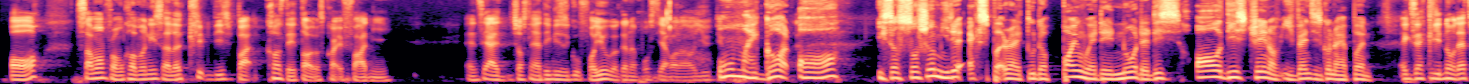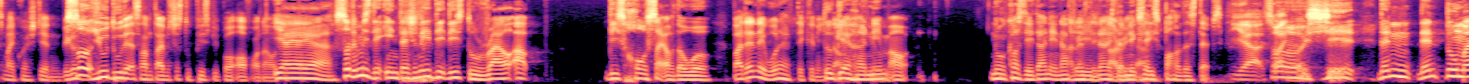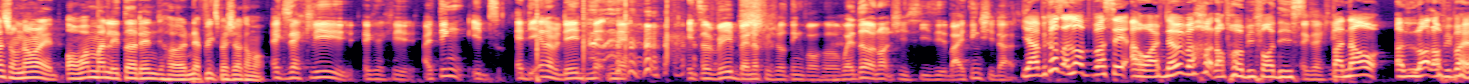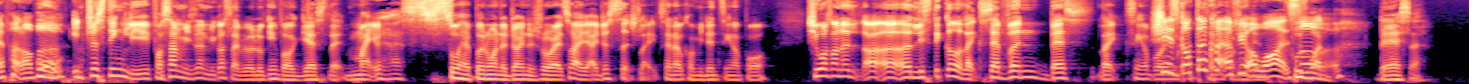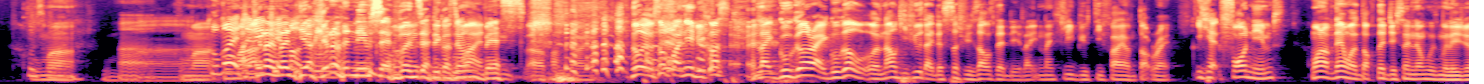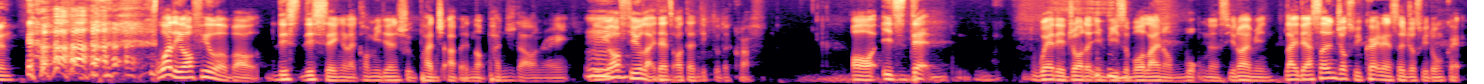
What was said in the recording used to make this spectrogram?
Or someone from comedy cellar clipped this part because they thought it was quite funny. And say, I Jocelyn, I think this is good for you. We're gonna post it on our YouTube. Oh my god! Or it's a social media expert, right? To the point where they know that this all this train of events is gonna happen. Exactly. No, that's my question. Because So- you do that sometimes just to piss people off on our Yeah, yeah, yeah. So that means they intentionally did this to rile up this whole side of the world But then they wouldn't have taken it to down. get her name out. No, because they done enough Unless already. they Now it's the tarik next lah. is part of the steps. Yeah. So oh I, shit! Then then two months from now, right, or one month later, then her Netflix special come out. Exactly, exactly. I think it's at the end of the day, net net, it's a very beneficial thing for her, whether or not she sees it. But I think she does. Yeah, because a lot of people say, oh, I've never even heard of her before this. Exactly. But now a lot of people have heard of Oh, her. interestingly, for some reason, because like we were looking for a guest, like might has so happen want to join the show, right? So I, I just searched like stand up comedian Singapore. She was on a, a, a listicle like seven best like Singapore. She's gotten quite a few awards. Who's so won? Best ah. Kumar. Kumar. Kumar I actually cannot came even, out I to- cannot even name seven. sia. They got Kumar seven and best. then, uh, Pascal. no, it was so funny because like Google, right? Google will now give you like the search results that they like nicely beautify on top, right? It had four names. One of them was Dr. Jason Leong, who's Malaysian. What do y'all feel about this this saying like comedians should punch up and not punch down, right? Do Mm. y'all feel like that's authentic to the craft? Or is that where they draw the invisible line of wokeness. You know what I mean? Like there are certain jokes we crack and certain jokes we don't crack,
